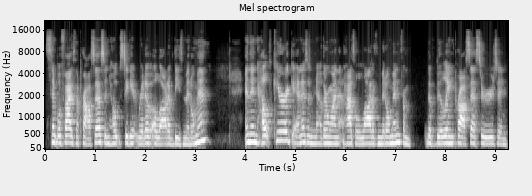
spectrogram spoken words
simplifies the process and hopes to get rid of a lot of these middlemen. And then healthcare again is another one that has a lot of middlemen from the billing processors and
